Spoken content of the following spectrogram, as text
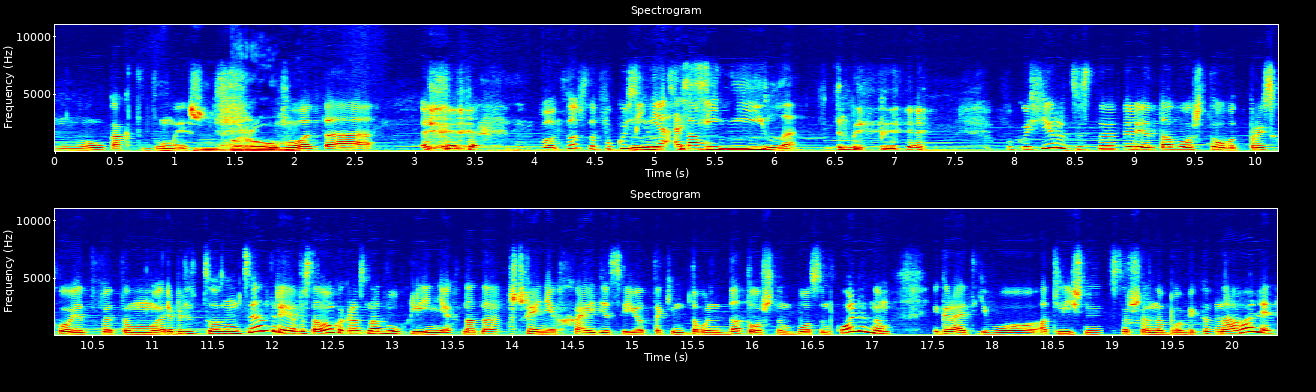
Ну, как ты думаешь? Бром. Вот, а... Вот, собственно, фокусируется Меня осенило вдруг. фокусируется история того, что вот происходит в этом реабилитационном центре, в основном как раз на двух линиях. На отношениях Хайди с ее таким довольно дотошным боссом Колином, играет его отличный совершенно Бобби Коновали.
